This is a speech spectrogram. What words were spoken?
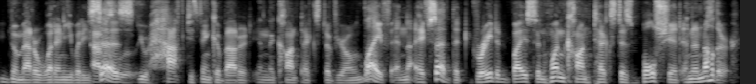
no matter what anybody Absolutely. says, you have to think about it in the context of your own life. And I've said that great advice in one context is bullshit in another.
